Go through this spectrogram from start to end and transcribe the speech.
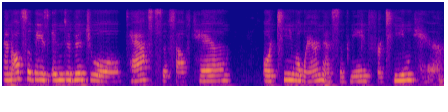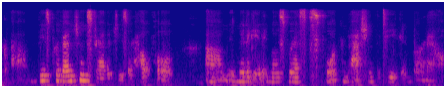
and also these individual tasks of self-care, or team awareness of need for team care. Um, these prevention strategies are helpful um, in mitigating those risks for compassion fatigue and burnout.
